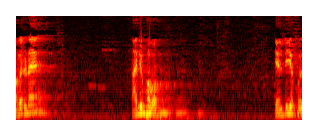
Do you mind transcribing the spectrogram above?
അവരുടെ അനുഭവം. എൽ ഡി എഫ്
